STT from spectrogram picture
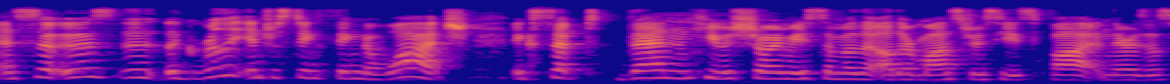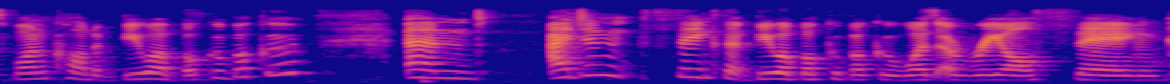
And so it was the like really interesting thing to watch. Except then he was showing me some of the other monsters he's fought, and there was this one called a Biwa Boku Boku, and I didn't think that Biwa Boku Boku was a real thing.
